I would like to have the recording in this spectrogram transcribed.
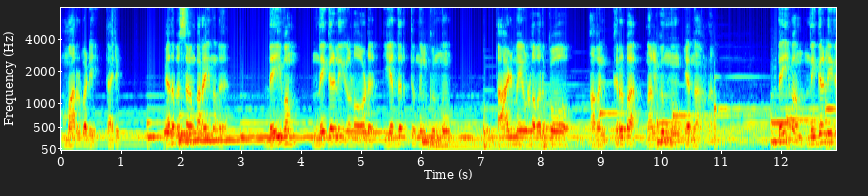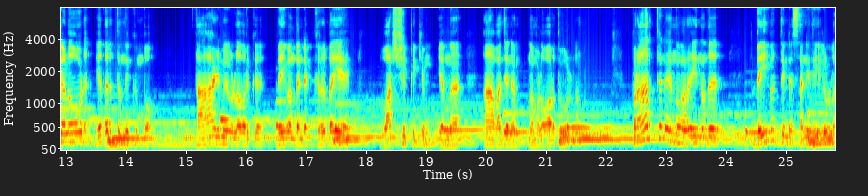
മറുപടി തരും. വേദപുസ്തകം പറയുന്നത് ദൈവം നിഗളികളോട് എതിർത്ത് നിൽക്കുന്നു. താഴ്മയുള്ളവർക്കോ അവൻ കൃപ നൽകുന്നു എന്നാണ്. ദൈവം നിഗളികളോട് എതിർത്ത് നിൽക്കുമ്പോൾ താഴ്മയുള്ളവർക്ക് ദൈവം തന്റെ കൃപയെ വർഷിപ്പിക്കും എന്ന് ആ വചനം നമ്മൾ ഓർത്തുകൊള്ളണം. പ്രാർത്ഥന എന്ന് പറയുന്നത് ദൈവത്തിന്റെ സന്നിധിയിലുള്ള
